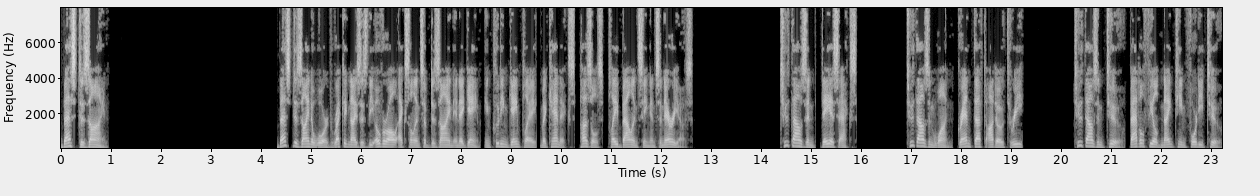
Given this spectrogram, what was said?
Best Design Best Design Award recognizes the overall excellence of design in a game, including gameplay, mechanics, puzzles, play balancing and scenarios. 2000 – Deus Ex. 2001 – Grand Theft Auto 3 2002 – Battlefield 1942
